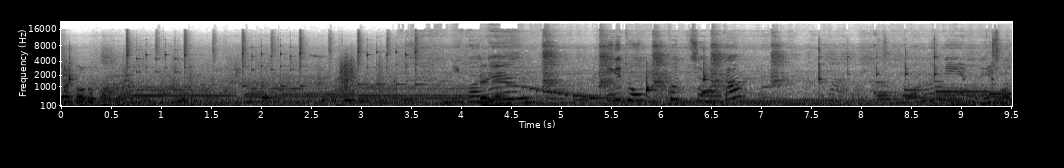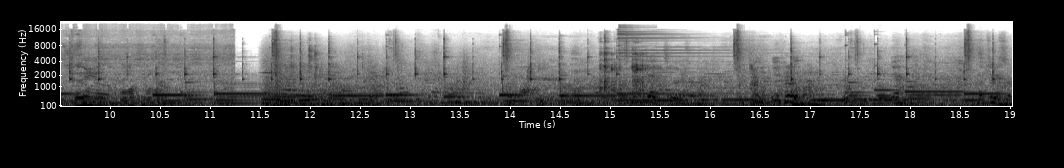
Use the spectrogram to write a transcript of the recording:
너도 먹어. 이거는 돈코츠인가? 어머님 이거 주세요 저쪽에서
